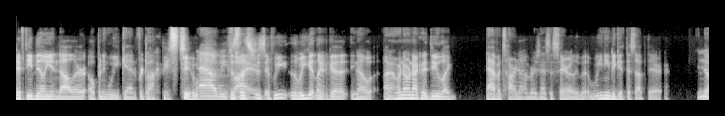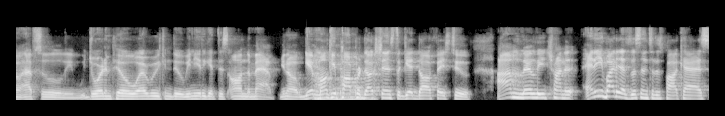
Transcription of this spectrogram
fifty million dollar opening weekend for Dogface Two, that would be just fire. let's just if we we get like a you know I know we're not going to do like Avatar numbers necessarily, but we need to get this up there. No, absolutely. Jordan Peele, whatever we can do, we need to get this on the map. You know, get oh, Monkey Paw Productions to get Dogface 2. I'm literally trying to anybody that's listening to this podcast,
